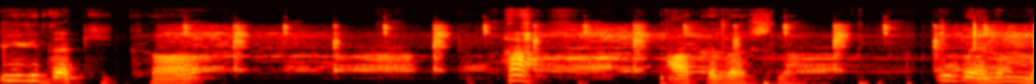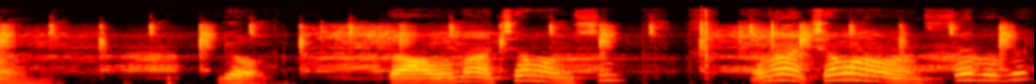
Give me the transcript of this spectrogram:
bir dakika. Ha arkadaşlar bu benim mi? Yok. Daha onu açamamışım. Onu açamamam sebebi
